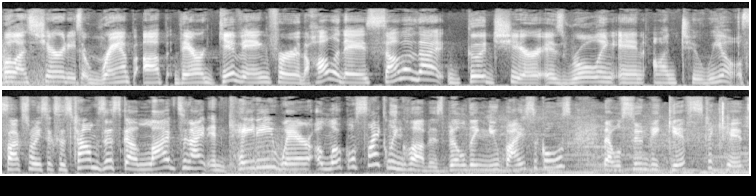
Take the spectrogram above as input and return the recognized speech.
Well, as charities ramp up their giving for the holidays, some of that good cheer is rolling in on two wheels. Fox 26's Tom Zizka live tonight in Katy, where a local cycling club is building new bicycles that will soon be gifts to kids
